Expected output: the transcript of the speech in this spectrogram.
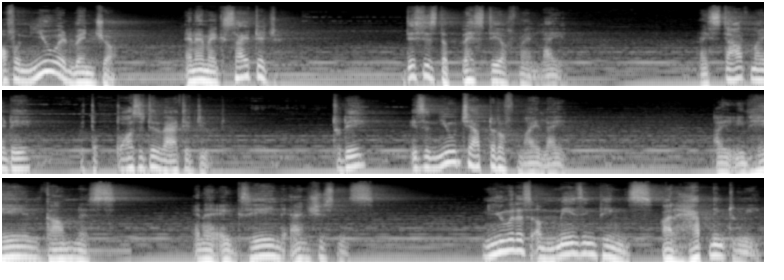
of a new adventure and I'm excited. This is the best day of my life. I start my day with a positive attitude. Today is a new chapter of my life. I inhale calmness and I exhale anxiousness. Numerous amazing things are happening to me.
